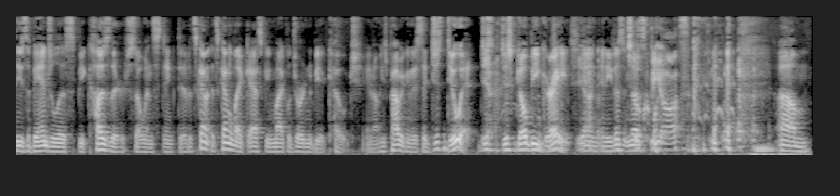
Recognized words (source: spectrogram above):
these evangelists, because they're so instinctive, it's kind of it's kind of like asking Michael Jordan to be a coach. You know, he's probably going to say, "Just do it, just Yeah. just go be great," Yeah. and, and he doesn't know. Just be awesome. Um,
